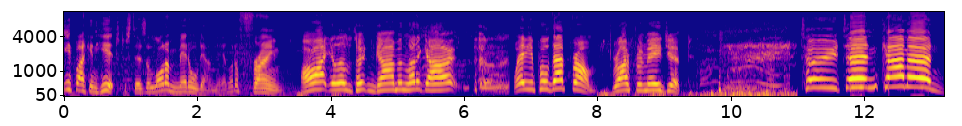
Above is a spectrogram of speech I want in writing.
If I can hit. Just there's a lot of metal down there, a lot of frame. All right, you little Tutankhamun, let it go. Where have you pulled that from? Right from Egypt. Tutankhamun!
